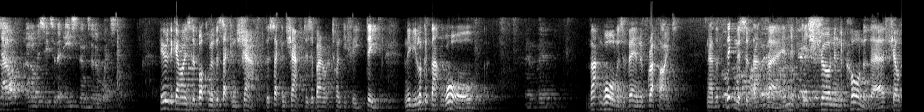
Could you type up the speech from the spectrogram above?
south, and obviously to the east and to the west. Here are the guys at the bottom of the second shaft. The second shaft is about 20 feet deep. And if you look at that wall, that wall is a vein of graphite. Now the thickness of that vein is shown in the corner there, shells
